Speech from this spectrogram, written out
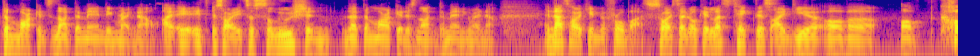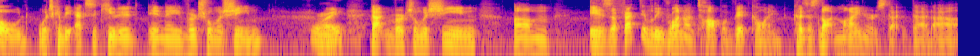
the market's not demanding right now. I, it, sorry it's a solution that the market is not demanding right now. And that's how i came to frobots so i said okay let's take this idea of a of code which can be executed in a virtual machine right, right? that virtual machine um, is effectively run on top of Bitcoin because it's not miners that that uh,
